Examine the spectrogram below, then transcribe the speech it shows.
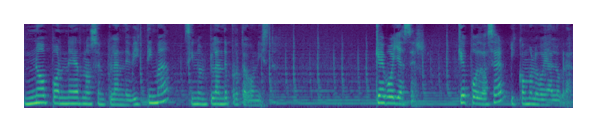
no ponernos en plan de víctima, sino en plan de protagonista. ¿Qué voy a hacer? ¿Qué puedo hacer y cómo lo voy a lograr?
